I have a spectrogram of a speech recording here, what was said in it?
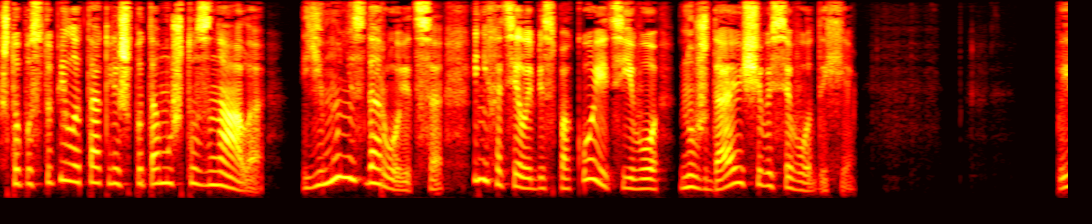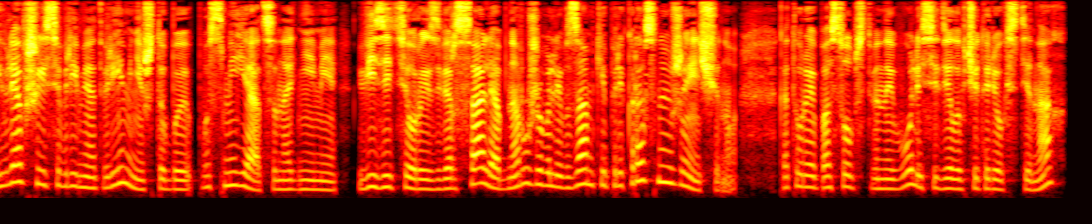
что поступила так лишь потому, что знала, ему не здоровится, и не хотела беспокоить его, нуждающегося в отдыхе. Появлявшиеся время от времени, чтобы посмеяться над ними, визитеры из Версаля обнаруживали в замке прекрасную женщину, которая по собственной воле сидела в четырех стенах,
